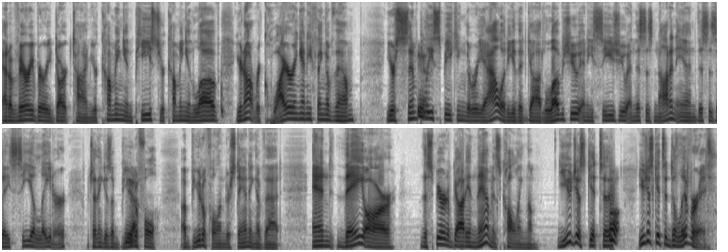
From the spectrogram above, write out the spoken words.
at a very, very dark time. You're coming in peace. You're coming in love. You're not requiring anything of them. You're simply yeah. speaking the reality that God loves you and He sees you, and this is not an end. This is a see you later, which I think is a beautiful, yeah. a beautiful understanding of that. And they are the Spirit of God in them is calling them. You just get to oh. you just get to deliver it.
